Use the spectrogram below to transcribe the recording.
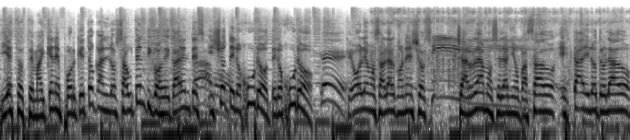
y estos temaiquenes, porque tocan los auténticos decadentes. Y yo te lo juro, te lo juro, que volvemos a hablar con ellos. Charlamos el año pasado, está del otro lado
